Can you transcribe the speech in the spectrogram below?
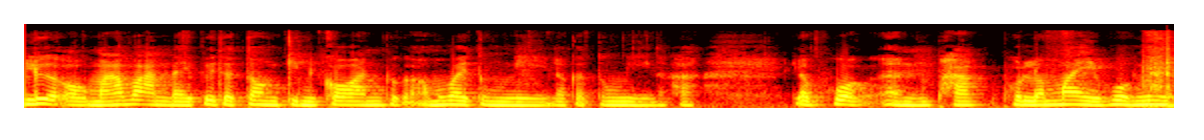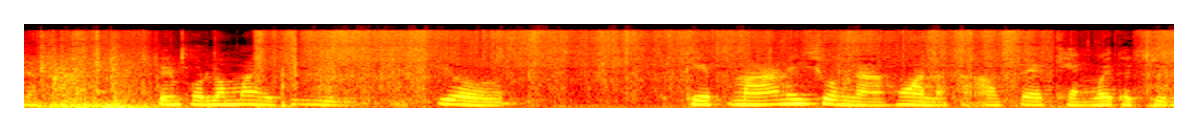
เลือกออกมาว่าอันใดเปียวจะต้องกินก่อนเปียวก็เอามาไว้ตรงนี้แล้วก็ตรงนี้นะคะ แล้วพวกอันพักผลไม้พวกนี้นะคะ เป็นผลไม้ที่เปียวเก็บมาในช่วงหนาห้อนนะคะ เอาแช่แข็งไว้ถ้ากิน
